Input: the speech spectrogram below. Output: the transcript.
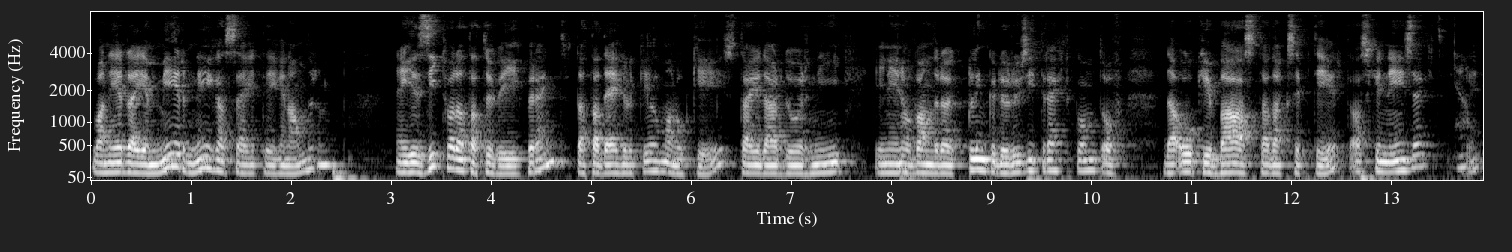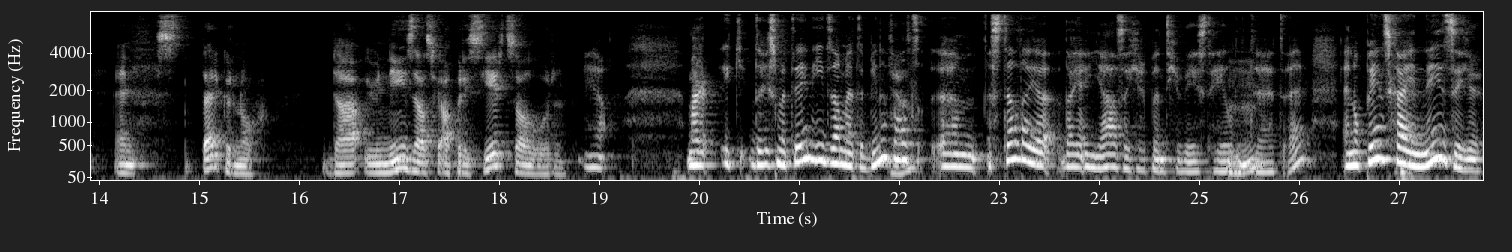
wanneer dat je meer nee gaat zeggen tegen anderen en je ziet wat dat, dat teweeg brengt, dat dat eigenlijk helemaal oké is, dat je daardoor niet in een of andere klinkende ruzie terechtkomt of dat ook je baas dat accepteert als je nee zegt. Ja. En sterker nog, dat je nee zelfs geapprecieerd zal worden. Ja. Maar ik, er is meteen iets dat mij te binnen valt. Ehm, stel dat je, dat je een ja-zegger bent geweest heel die Mhm. tijd. Hè? En opeens ga je nee zeggen.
